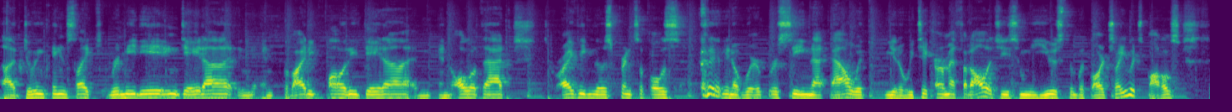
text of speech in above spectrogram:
uh, doing things like remediating data and, and providing quality data and, and all of that driving those principles. you know, we're, we're seeing that now with, you know, we take our methodologies and we use them with large language models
